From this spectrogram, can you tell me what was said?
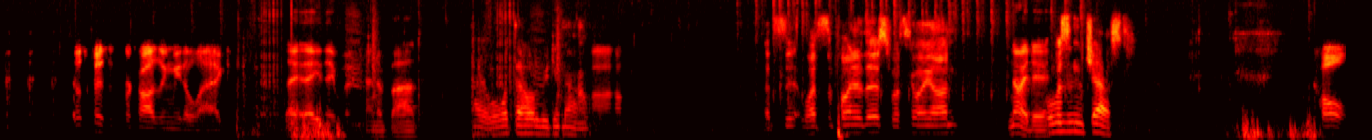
Those pistons were causing me to lag. They, they, they were kind of bad. Alright, well, what the hell do we do now? Uh, That's it. What's the point of this? What's going on? No idea. What was in the chest? coal.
